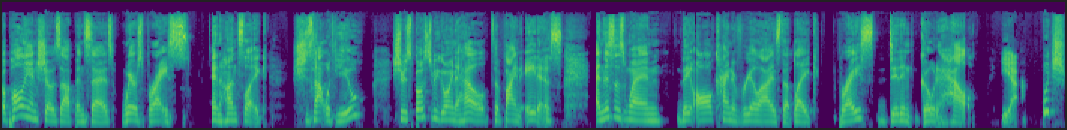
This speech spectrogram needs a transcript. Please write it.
Apollion shows up and says, Where's Bryce? And Hunt's like, She's not with you. She was supposed to be going to hell to find Aidas. And this is when they all kind of realize that like Bryce didn't go to hell. Yeah. Which,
